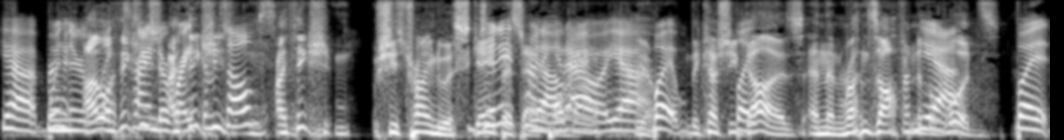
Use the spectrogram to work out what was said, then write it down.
Yeah. when they're Oh, like trying to I right think themselves. I think she, she's trying to escape Jenny's it trying Yeah, to get okay. out. Yeah. but because she like, does, and then runs off into Yeah. the woods. But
